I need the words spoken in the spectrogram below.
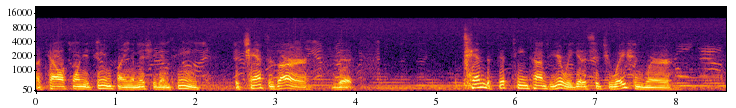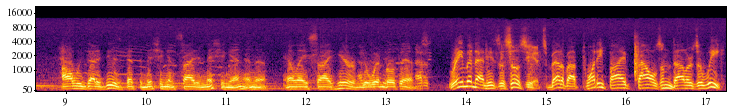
a California team playing a Michigan team, the chances are that 10 to 15 times a year we get a situation where all we've got to do is bet the Michigan side in Michigan and the LA side here. You'll win both ends. Raymond and his associates bet about $25,000 a week.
